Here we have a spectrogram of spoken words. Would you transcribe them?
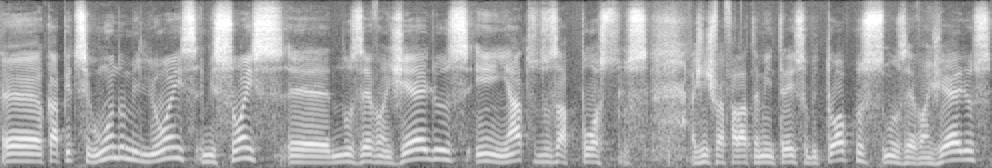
É, capítulo 2, milhões, missões é, nos evangelhos e em Atos dos Apóstolos. A gente vai falar também três subtópicos nos evangelhos,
